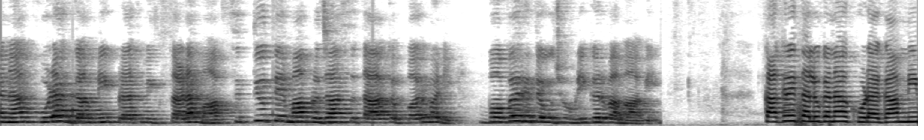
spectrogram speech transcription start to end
તાલુકાના ખોડા ગામની પ્રાથમિક શાળામાં સિત્યોતેરમાં પ્રજાસત્તાક પર્વની ભવ્ય રીતે ઉજવણી કરવામાં આવી. કાંકરેજ તાલુકાના ખોડા ગામની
